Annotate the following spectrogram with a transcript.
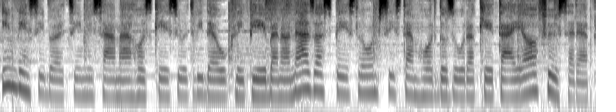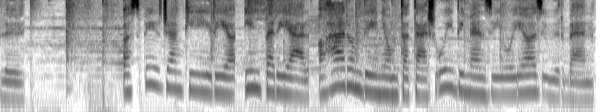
Invincible című számához készült videóklipjében a NASA Space Launch System hordozó rakétája a főszereplő. A Space Junkie írja, Imperial, a 3D nyomtatás új dimenziója az űrben.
